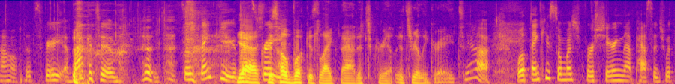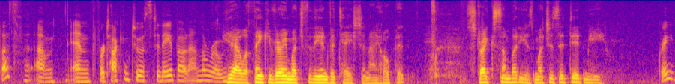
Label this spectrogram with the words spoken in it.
Wow, that's very evocative. so thank you. That's yes, great. this whole book is like that. It's great. It's really great. Yeah. Well, thank you so much for sharing that passage with us um, and for talking to us today about On the Road. Yeah, well, thank you very much for the invitation. I hope it strikes somebody as much as it did me. Great.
